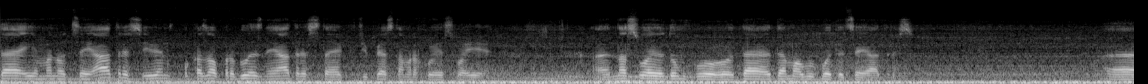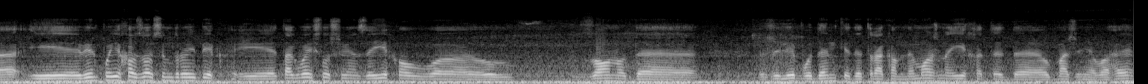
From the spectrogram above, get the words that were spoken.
де іменно цей адрес, і він показав приблизний адрес, так як GPS там рахує свої, е, на свою думку, де, де мав би бути цей адрес. Е, І він поїхав зовсім другий бік. І так вийшло, що він заїхав в зону, де жилі будинки, де тракам не можна їхати, де обмеження ваги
